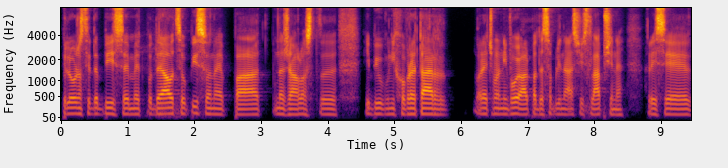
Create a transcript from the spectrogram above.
priložnosti, da bi se med podajalce upisal, ne, pa nažalost eh, je bil njihov vratar. Rečemo na nivoju, ali pa da so bili naši slabši. Ne. Res je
